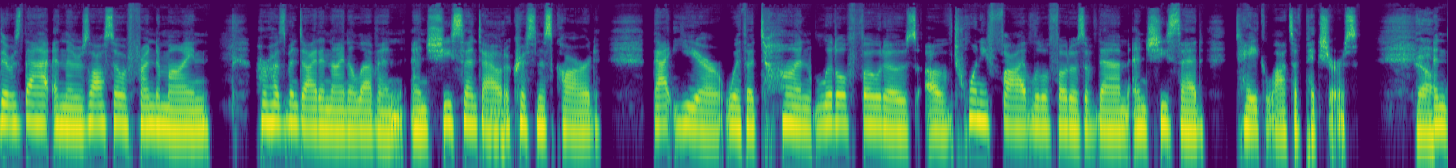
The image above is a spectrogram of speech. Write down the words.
there was that. And there was also a friend of mine, her husband died in 9 11, and she sent out mm. a Christmas card that year with a ton little photos of 25 little photos of them. And she said, take lots of pictures. Yeah. And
